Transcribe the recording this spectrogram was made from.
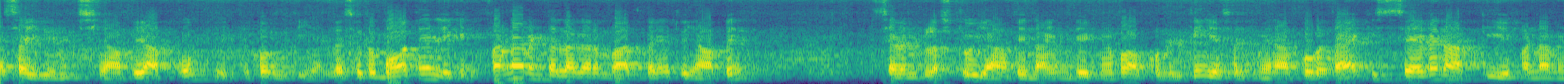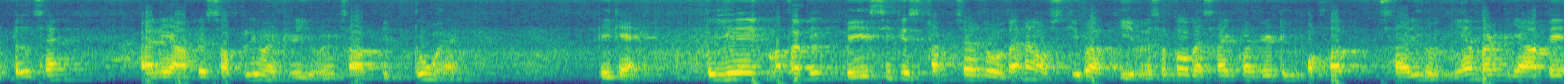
ऐसा यूनिट्स यहाँ पे आपको देखने को मिलती है। वैसे तो बहुत है, लेकिन फंडामेंटल अगर हम बात करें तो यहाँ पे सेवन प्लस टू यहाँ पे नाइन देखने को आपको मिलती है। जैसे मैंने आपको बताया कि सेवन आपकी ये फंडामेंटल्स हैं। एंड यहाँ पे सप्लीमेंट्री यूनिट्स आपकी टू हैं। ठीक है? तो ये मतलब एक बेसिक स्ट्रक्चर जो होता है ना, उसकी बात की वैसे तो वैसा क्वांटिटी बहुत सारी होती है बट यहाँ पे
